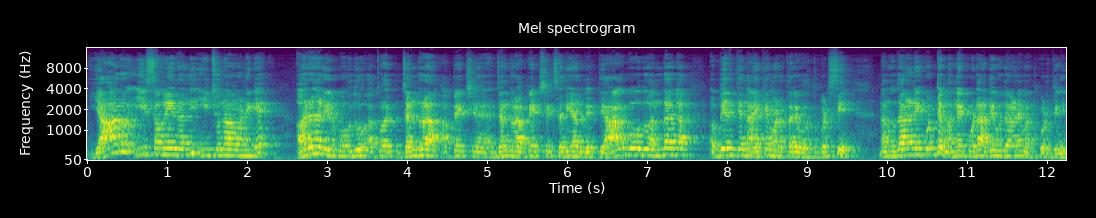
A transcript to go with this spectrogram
ಯಾರು ಈ ಸಮಯದಲ್ಲಿ ಈ ಚುನಾವಣೆಗೆ ಅರ್ಹರಿರಬಹುದು ಅಥವಾ ಜನರ ಅಪೇಕ್ಷೆ, ಜನರ ಅಪೇಕ್ಷೆಗೆ ಸರಿಯಾದ ವ್ಯಕ್ತಿ ಆಗಬಹುದು ಅಂದಾಗ ಅಭ್ಯರ್ಥಿಯನ್ನು ಆಯ್ಕೆ ಮಾಡ್ತಾರೆ ಹೊರತುಪಡಿಸಿ ನಾನು ಉದಾಹರಣೆ ಕೊಟ್ಟೆ, ಮೊನ್ನೆ ಕೂಡ ಅದೇ ಉದಾಹರಣೆ ಮತ್ತೆ ಕೊಡ್ತೀನಿ.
